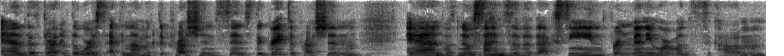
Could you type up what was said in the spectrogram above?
and the threat of the worst economic depression since the Great Depression, and with no signs of a vaccine for many more months to come,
